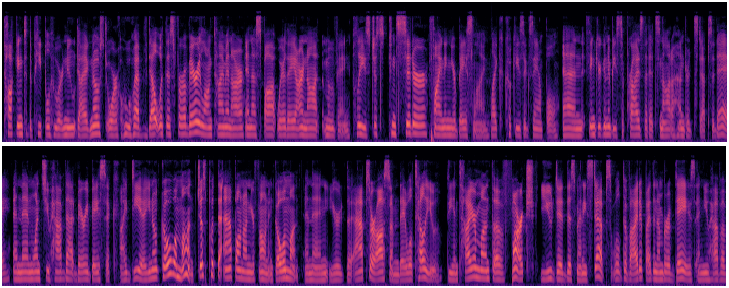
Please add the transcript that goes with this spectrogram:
talking to the people who are new diagnosed or who have dealt with this for a very long time and are in a spot where they are not moving. Please just consider finding your baseline, like Cookie's example, and think you're going to be surprised that it's not 100 steps a day. And then once you have that very basic idea, you know, go a month. Just put the app on on your phone and go a month. And then your the apps are awesome. They will tell you the entire month of March you did this many steps. We'll divide it by the number of days and you have a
